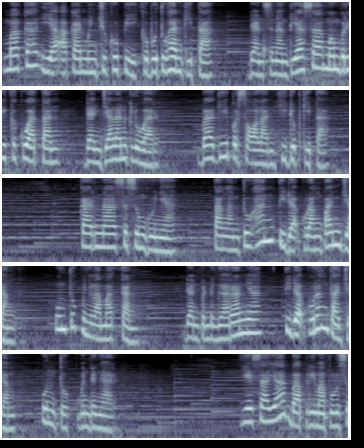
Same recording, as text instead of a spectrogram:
maka ia akan mencukupi kebutuhan kita dan senantiasa memberi kekuatan dan jalan keluar bagi persoalan hidup kita. Karena sesungguhnya tangan Tuhan tidak kurang panjang untuk menyelamatkan, dan pendengarannya tidak kurang tajam untuk mendengar. Yesaya bab 59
